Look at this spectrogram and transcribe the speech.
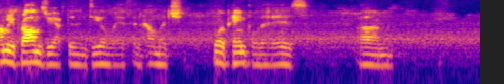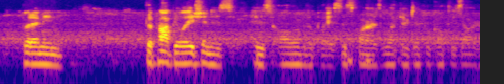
how many problems you have to then deal with and how much more painful that is. Um, but I mean, the population is is all over the place as far as what their difficulties are.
